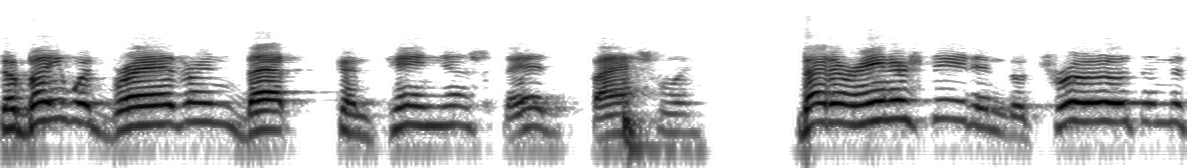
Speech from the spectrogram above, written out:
To be with brethren that continue steadfastly, that are interested in the truth and the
